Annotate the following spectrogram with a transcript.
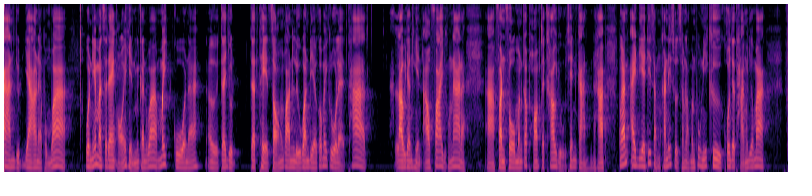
การหยุดยาวเนี่ยผมว่าวันนี้มันแสดงออกให้เห็นเหมือนกันว่าไม่กลัวนะ เออ จะหยุด จะเทรด2 วันหรือวันเดียวก็ไม่กลัวแหละ ถ้าเรายังเห็นอัลฟาอยู่ข้างหน้านะฟันโฟมันก็พร้อมจะเข้าอยู่เช่นกันนะครับ เพราะฉะนั้นไอเดียที่สำคัญที่สุดสำหรับวันพรุ่งนี้คือคนจะถามกันเยอะมาก ฝ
